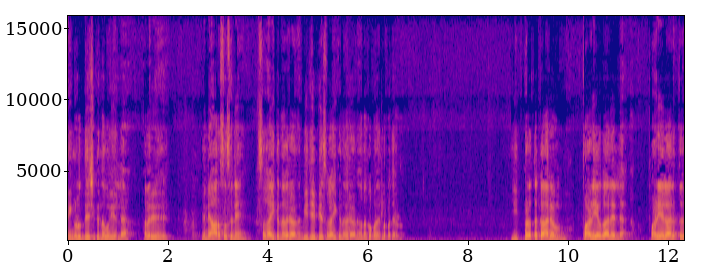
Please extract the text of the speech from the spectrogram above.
നിങ്ങൾ ഉദ്ദേശിക്കുന്ന പോലെയല്ല. അവർ പിന്നെ ആർ എസ് എസിനെ സഹായിക്കുന്നവരാണ് ബി ജെ പിയെ സഹായിക്കുന്നവരാണ് എന്നൊക്കെ പറഞ്ഞിട്ടുള്ള പ്രചരണം. ഇപ്പോഴത്തെ കാലം പഴയ കാലമല്ല പഴയ കാലത്ത്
